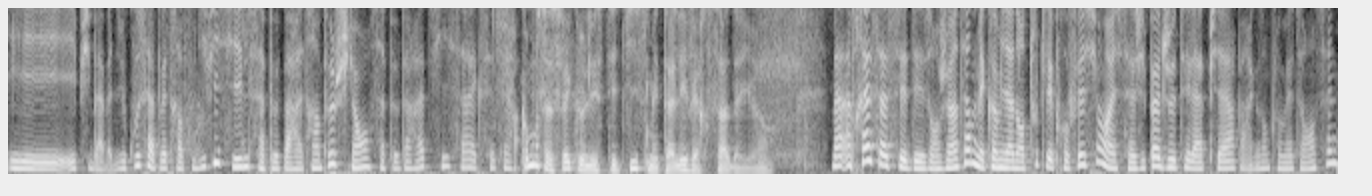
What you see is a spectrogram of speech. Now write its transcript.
et, et puis, bah, bah, du coup, ça peut être un peu difficile, ça peut paraître un peu chiant, ça peut paraître ci, ça, etc. Comment ça se fait que l'esthétisme est allé vers ça d'ailleurs? Bah après, ça, c'est des enjeux internes, mais comme il y a dans toutes les professions, hein, il ne s'agit pas de jeter la pierre, par exemple, au metteur en scène.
